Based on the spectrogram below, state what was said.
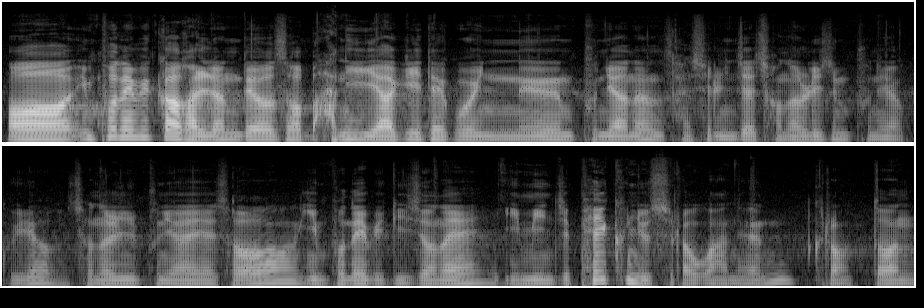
어, 인포데믹과 관련되어서 많이 이야기되고 있는 분야는 사실 이제 저널리즘 분야고요. 저널리즘 분야에서 인포데믹 이전에 이미 이제 페이크 뉴스라고 하는 그런 어떤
